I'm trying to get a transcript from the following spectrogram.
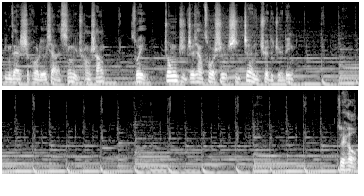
并在事后留下了心理创伤。所以，终止这项措施是正确的决定。最后，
